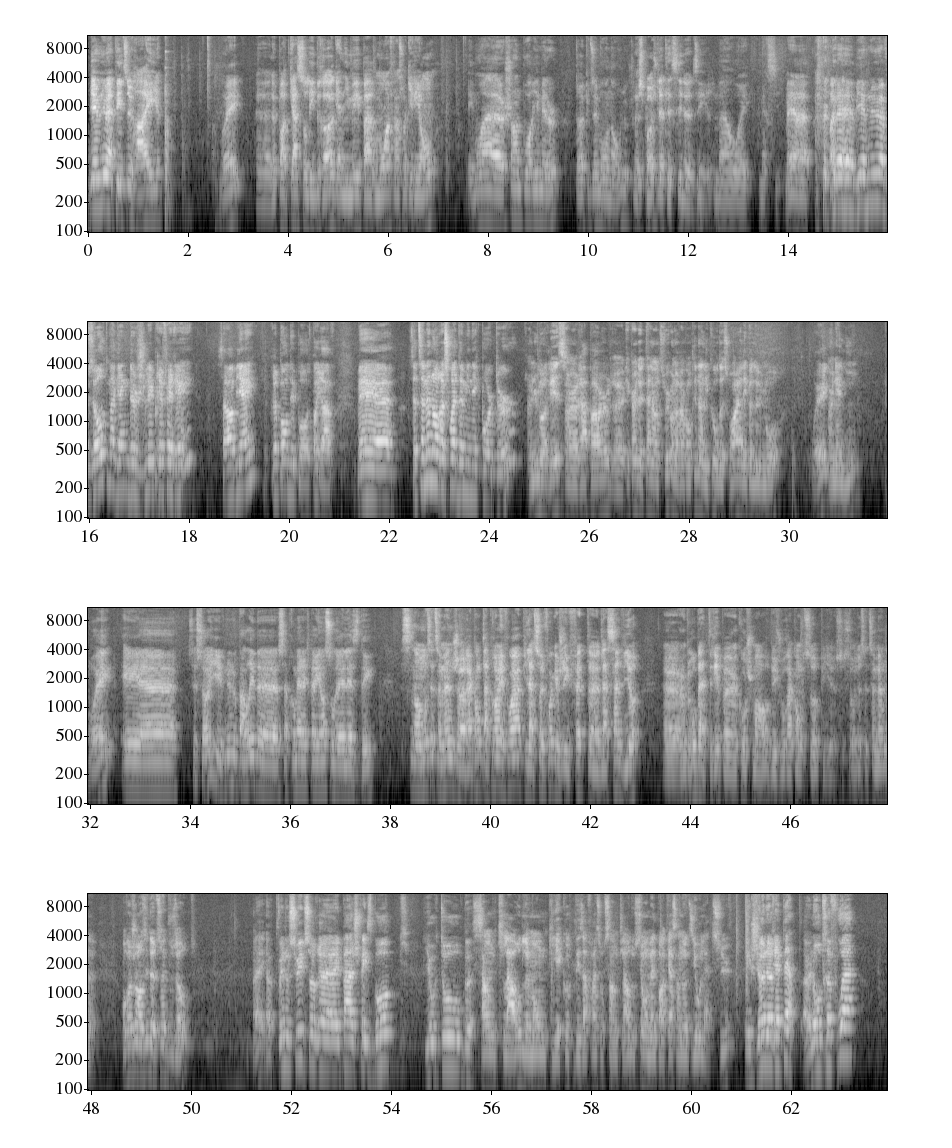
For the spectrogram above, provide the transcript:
Bienvenue à T'es-tu High, Oui. euh, le podcast sur les drogues animé par moi, François Quirion. Et moi, euh, Sean Poirier-Miller. T'aurais pu dire mon nom, là. Je sais pas, je voulais te laisser le dire. Ben oui, merci. Mais, euh, ouais, mais bienvenue à vous autres, ma gang de gelés préférés. Ça va bien? Répondez pas, c'est pas grave. Mais, euh, cette semaine, on reçoit Dominique Porter. Un humoriste, un rappeur, euh, quelqu'un de talentueux qu'on a rencontré dans les cours de soir à l'école de l'humour. Oui. Un ami. Oui. Et, euh, c'est ça, il est venu nous parler de sa première expérience sur le LSD. Sinon, moi, cette semaine, je raconte la première fois puis la seule fois que j'ai fait euh, de la salvia. Euh, un gros bad trip, un cauchemar, puis je vous raconte ça, puis c'est ça. Là, cette semaine, on va jaser de ça avec vous autres. Ouais, vous pouvez nous suivre sur les pages Facebook, YouTube. SoundCloud, le monde qui écoute des affaires sur SoundCloud. Aussi, on met le podcast en audio là-dessus. Et je le répète, une autre fois,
